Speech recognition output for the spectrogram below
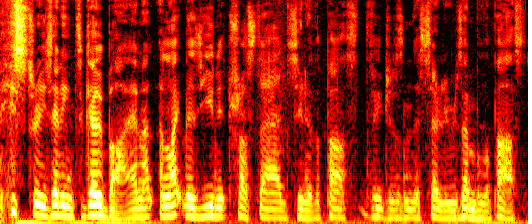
history is anything to go by, and, and like those unit trust ads, you know, the past, the future doesn't necessarily resemble the past.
